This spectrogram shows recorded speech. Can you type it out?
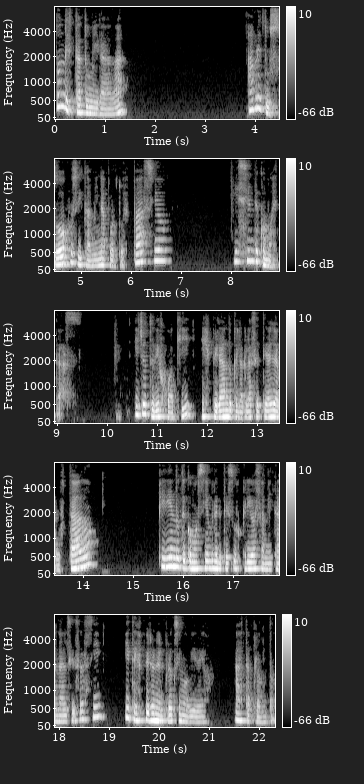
¿Dónde está tu mirada? Abre tus ojos y camina por tu espacio y siente cómo estás. Y yo te dejo aquí, esperando que la clase te haya gustado, pidiéndote como siempre que te suscribas a mi canal si es así, y te espero en el próximo video. Hasta pronto.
